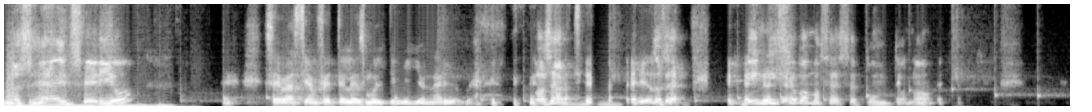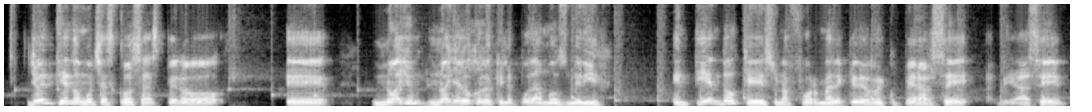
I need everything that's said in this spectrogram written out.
o sea, ¿en serio? Sebastián Fettel es multimillonario, güey. O sea, o sea, de inicio vamos a ese punto, ¿no? Yo entiendo muchas cosas, pero eh, no, hay un, no hay algo con lo que lo podamos medir. Entiendo que es una forma de querer recuperarse de hace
